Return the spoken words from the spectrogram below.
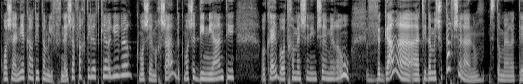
כמו שאני הכרתי אותם לפני שהפכתי להיות caregiver, כמו שהם עכשיו, וכמו שדמיינתי, אוקיי? בעוד חמש שנים שהם יראו. וגם העתיד המשותף שלנו, זאת אומרת, אה,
